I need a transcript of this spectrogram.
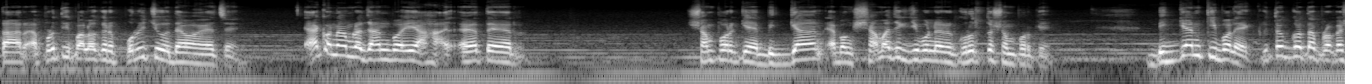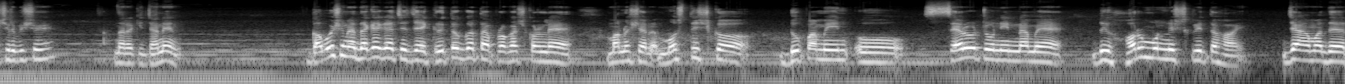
তার প্রতিপালকের পরিচয় দেওয়া হয়েছে। এখন আমরা জানব এই আয়াতের সম্পর্কে বিজ্ঞান এবং সামাজিক জীবনের গুরুত্ব সম্পর্কে। বিজ্ঞান কি বলে? কৃতজ্ঞতা প্রকাশের বিষয়ে। আপনারা কি জানেন? গবেষণায় দেখা গেছে যে কৃতজ্ঞতা প্রকাশ করলে মানুষের মস্তিষ্ক ডোপামিন ও সেরোটোনিন নামে দুই হরমোন নিষ্কৃত হয়, যা আমাদের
